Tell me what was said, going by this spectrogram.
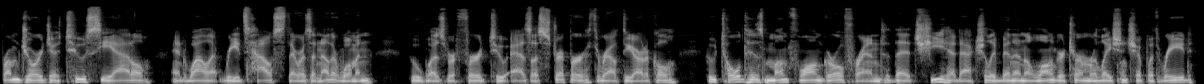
from Georgia to Seattle. And while at Reed's house, there was another woman who was referred to as a stripper throughout the article who told his month long girlfriend that she had actually been in a longer term relationship with Reed.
